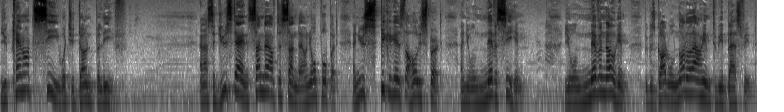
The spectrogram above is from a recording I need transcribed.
You cannot see what you don't believe. And I said, You stand Sunday after Sunday on your pulpit and you speak against the Holy Spirit, and you will never see him. You will never know him because God will not allow him to be blasphemed.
